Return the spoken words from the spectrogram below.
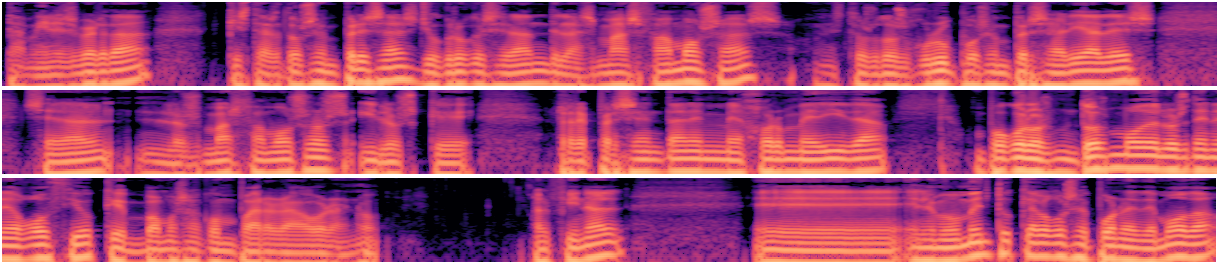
También es verdad que estas dos empresas yo creo que serán de las más famosas, estos dos grupos empresariales serán los más famosos y los que representan en mejor medida un poco los dos modelos de negocio que vamos a comparar ahora, ¿no? Al final, eh, en el momento que algo se pone de moda,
